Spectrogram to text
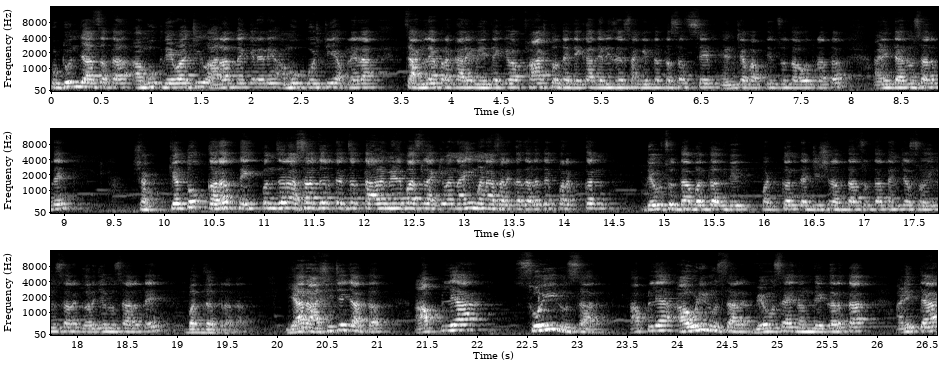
कुठून जास्त आता अमुक देवाची आराधना केल्याने अमुक गोष्टी आपल्याला चांगल्या प्रकारे मिळते किंवा फास्ट होतात. एखाद्याने जर सांगितलं तसंच सेम यांच्या बाबतीत सुद्धा होत राहतं. आणि त्यानुसार ते शक्यतो करत नाहीत पण जर असा जर त्यांचा ताळमेळ बसला किंवा नाही मनासारखं झालं ते पटकन देव सुद्धा बदलतील. पटकन त्यांची श्रद्धा सुद्धा त्यांच्या सोयीनुसार गरजेनुसार ते बदलत राहतात. या राशीचे जातक आपल्या सोयीनुसार आपल्या आवडीनुसार व्यवसाय धंदे करतात. आणि त्या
